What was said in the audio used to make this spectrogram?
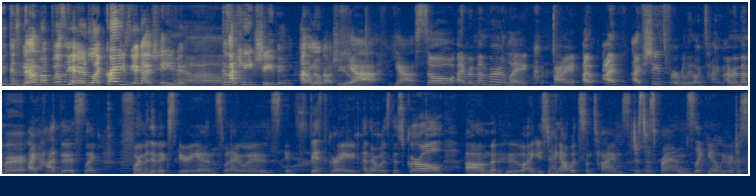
Cause now my pussy hair is like crazy. I gotta shave it. Cause I hate shaving. I don't know about you. Yeah, yeah. So I remember like I I I've I've shaved for a really long time. I remember I had this like formative experience when I was in fifth grade, and there was this girl um, who I used to hang out with sometimes, just as friends. Like you know, we were just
